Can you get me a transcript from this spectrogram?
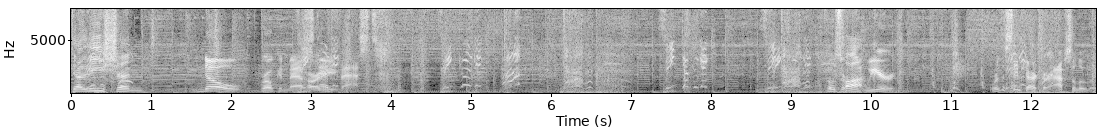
Deletion. No, broken Matt Hardy. Fast. Those are Fuck. weird. We're the same character. Absolutely.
